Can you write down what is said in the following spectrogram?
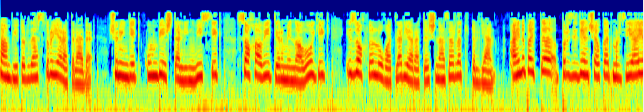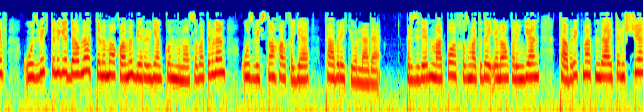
kompyuter dasturi yaratiladi. Shuningdek o'n beshta lingvistik sohaviy terminologik izohli lug'atlar yaratish nazarda tutilgan. Ayni paytda prezident shavkat mirziyoyev o'zbek tiliga davlat tili maqomi berilgan kun munosabati bilan o'zbekiston xalqiga tabrik yo'lladi. Prezident matbuot xizmatida e'lon qilingan tabrik matnida aytilishicha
